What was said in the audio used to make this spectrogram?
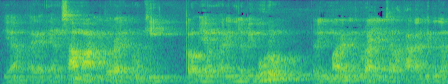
ya yang sama itu orang yang rugi kalau yang hari ini lebih buruk dari kemarin itu orang yang celaka gitu kan.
